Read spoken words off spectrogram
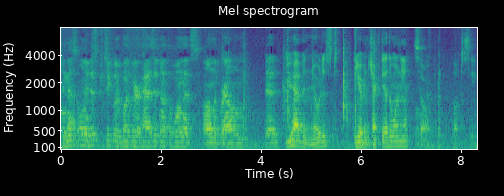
And this only this particular bugbear has it, not the one that's on the ground dead. You haven't noticed. You haven't checked the other one yet, so we'll have to see.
